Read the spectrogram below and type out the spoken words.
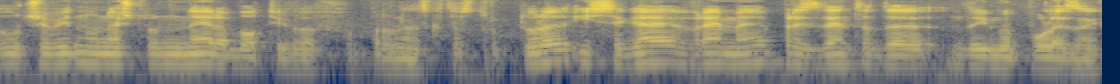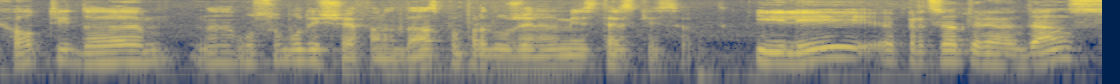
очевидно нещо не работи в управленската структура и сега е време президента да, да има полезен ход и да освободи шефа на ДАНС по предложение на Министерския съвет. Или председателя на ДАНС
